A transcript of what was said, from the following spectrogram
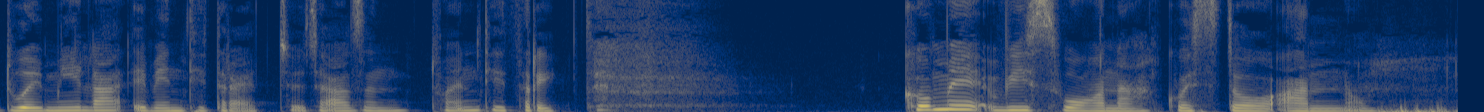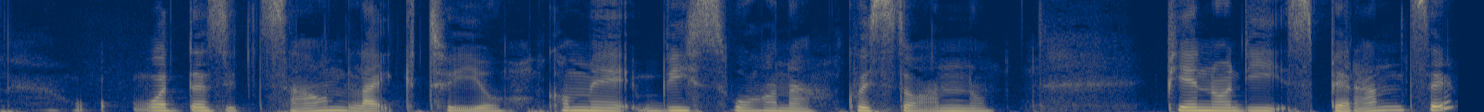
2023, 2023. Come vi suona questo anno? What does it sound like to you? Come vi suona questo anno? Pieno di speranze,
